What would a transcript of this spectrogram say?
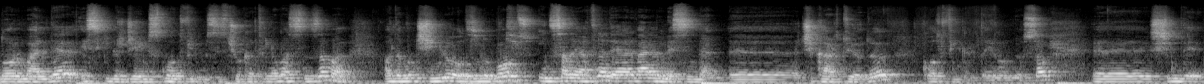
normalde eski bir James Bond filmi siz çok hatırlamazsınız ama adamın Çinli olduğunu Bond insan hayatına değer vermemesinden e, çıkartıyordu. Goldfinger'da yanılmıyorsam. E, şimdi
